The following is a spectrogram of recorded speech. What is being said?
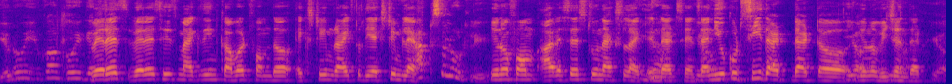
You know, you can't go against. Whereas, whereas his magazine covered from the extreme right to the extreme left. absolutely, You know, from RSS to Naxalite in that sense, yeah. and you could see that that uh, Yeah, you know vision yeah, that. yeah.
